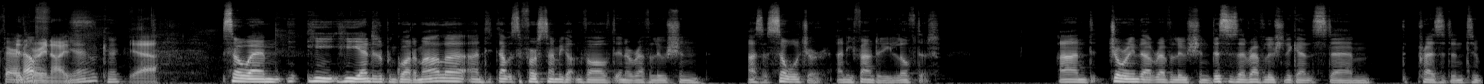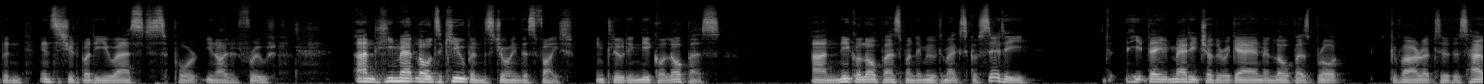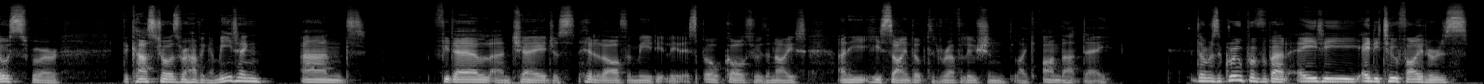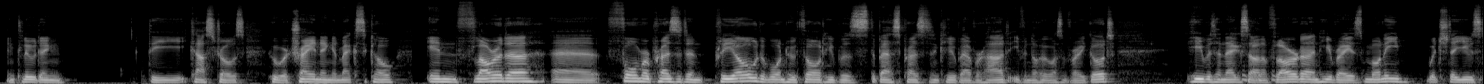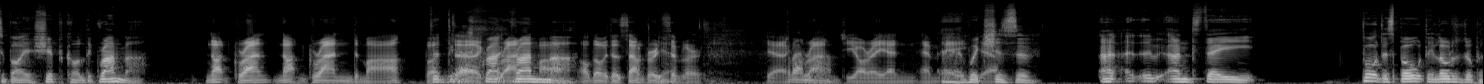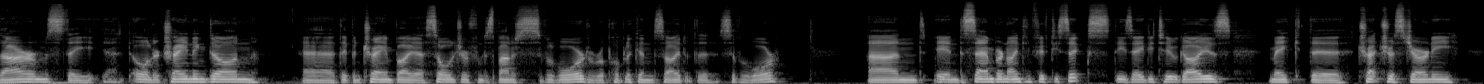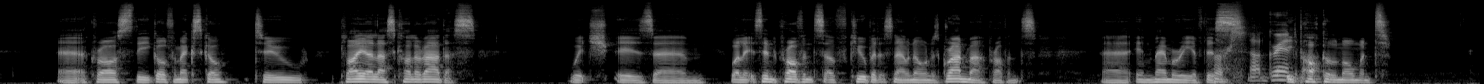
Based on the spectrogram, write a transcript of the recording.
Fair is enough. very nice. Yeah, okay. Yeah. So um, he he ended up in Guatemala, and that was the first time he got involved in a revolution as a soldier, and he found that he loved it. And during that revolution, this is a revolution against um, the president who'd been instituted by the US to support United Fruit, and he met loads of Cubans during this fight, including Nico Lopez. And Nico Lopez, when they moved to Mexico City, he they met each other again, and Lopez brought Guevara to this house where the Castros were having a meeting, and Fidel and Che just hit it off immediately. They spoke all through the night, and he, he signed up to the revolution like on that day. There was a group of about 80, 82 fighters, including the Castros, who were training in Mexico. In Florida, uh, former President Prio, the one who thought he was the best president Cuba ever had, even though he wasn't very good, he was in exile in Florida and he raised money, which they used to buy a ship called the Granma. Not grand, not grandma, but The- uh, gra- grandma, grandma. Although it does sound very similar. Yeah, Grandma. grand, G R A N M A, uh, which yeah. is a uh, and they bought this boat they loaded it up with arms they had all their training done uh, they've been trained by a soldier from the spanish civil war the republican side of the civil war and in december 1956 these 82 guys make the treacherous journey uh, across the gulf of mexico to playa las coloradas which is um, well, it's in the province of Cuba that's now known as Granma Province, uh, in memory of this Not grandma. epochal moment.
